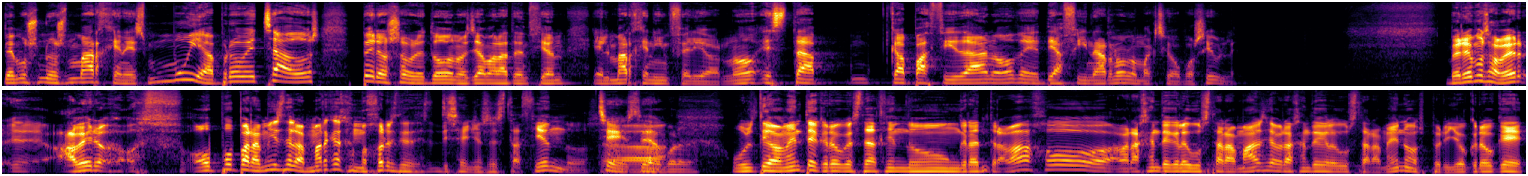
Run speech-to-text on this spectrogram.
vemos unos márgenes muy aprovechados, pero sobre todo nos llama la atención el margen inferior, ¿no? Esta capacidad, ¿no? de, de afinarlo lo máximo posible. Veremos a ver. eh, a ver, Oppo para mí es de las marcas que mejores diseños está haciendo. O Sí, estoy de acuerdo. Últimamente creo que está haciendo un gran trabajo. Habrá gente que le gustará más y habrá gente que le gustará menos. Pero yo creo que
